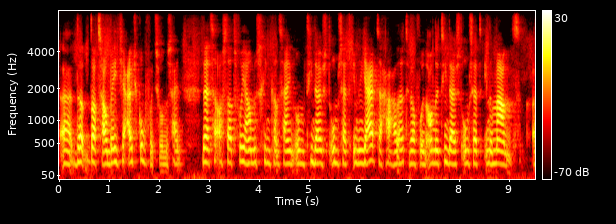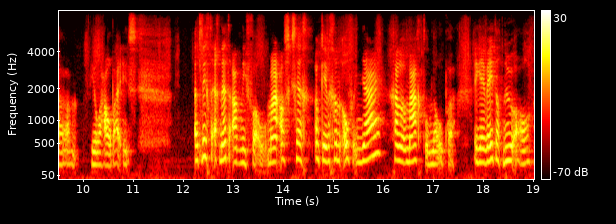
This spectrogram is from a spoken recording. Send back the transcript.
Uh, dat, dat zou een beetje uit je comfortzone zijn. Net zoals dat voor jou misschien kan zijn om 10.000 omzet in een jaar te halen, terwijl voor een ander 10.000 omzet in een maand um, heel haalbaar is. het ligt echt net aan het niveau. Maar als ik zeg, oké, we gaan over een jaar gaan we een marathon lopen. En jij weet dat nu al.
